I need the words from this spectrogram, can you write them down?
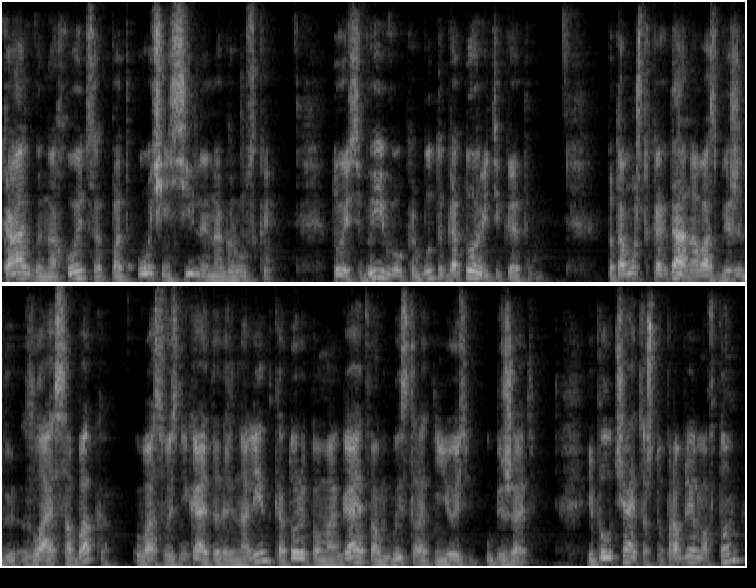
как бы находится под очень сильной нагрузкой. То есть вы его как будто готовите к этому. Потому что когда на вас бежит злая собака, у вас возникает адреналин, который помогает вам быстро от нее убежать. И получается, что проблема в том,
